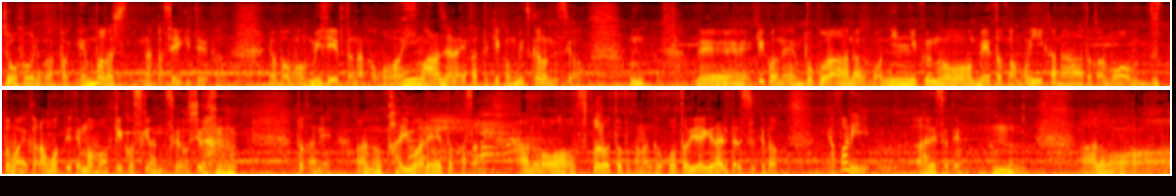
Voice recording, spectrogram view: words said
情報よりも、やっぱ現場がなんか正義というか、やっぱもう見ていると、なんかこう、今あるんじゃないかって結構見つかるんですよ。うん。で、結構ね、僕はなんかこう、ニンニクの芽とかもいいかなとかもずっと前から思っていて、まあまあ結構好きなんですけど、知らん。とかね、あの、カイワレとかさ、あの、スプラウトとかなんかこう取り上げられたりするけど、やっぱり、あれですよね、うん、あのー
